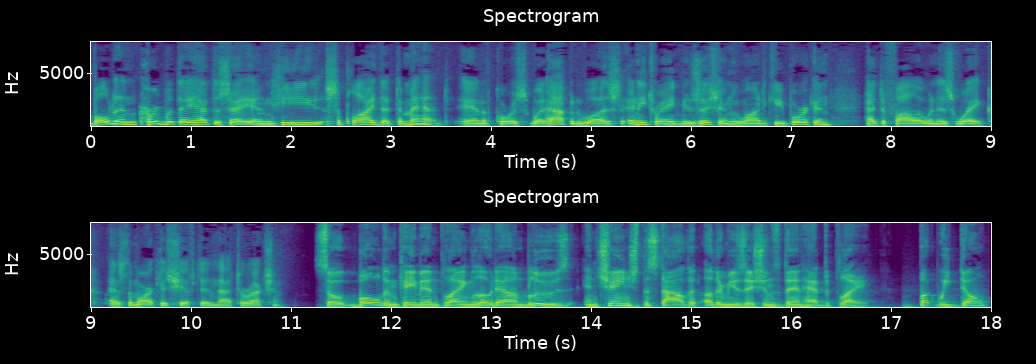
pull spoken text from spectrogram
Bolden heard what they had to say and he supplied that demand. And of course, what happened was any trained musician who wanted to keep working had to follow in his wake as the market shifted in that direction. So Bolden came in playing low down blues and changed the style that other musicians then had to play. but we don't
